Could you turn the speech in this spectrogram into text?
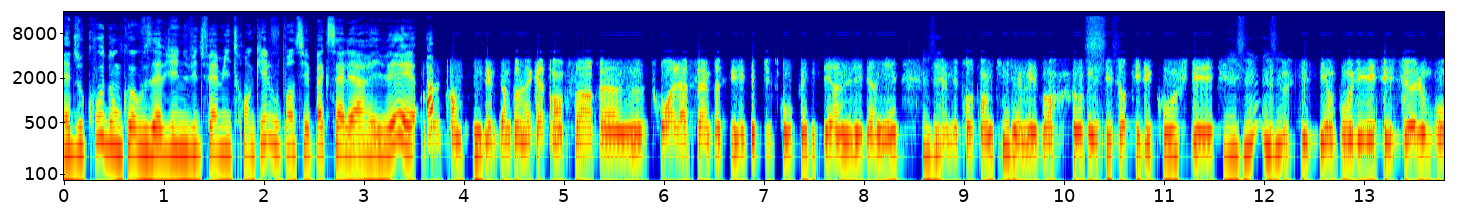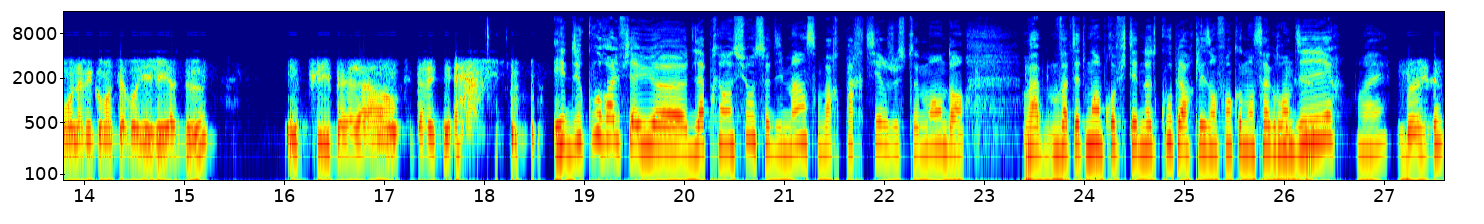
Et du coup, donc, vous aviez une vie de famille tranquille, vous pensiez pas que ça allait arriver. Et hop tranquille, quand on a quatre enfants, enfin euh, trois à la fin parce qu'ils étaient plus groupés, les derniers, mm jamais trop tranquille. Mais bon, on était sortis des couches, des, mhm, mhm. on pouvait les laisser seuls. On avait commencé à voyager à deux. Et puis ben là, on s'est arrêté. et du coup, Rolf, il y a eu euh, de l'appréhension. On se dit mince, on va repartir justement dans on va, on va peut-être moins profiter de notre couple alors que les enfants commencent à grandir. Ouais. Ben, je ne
